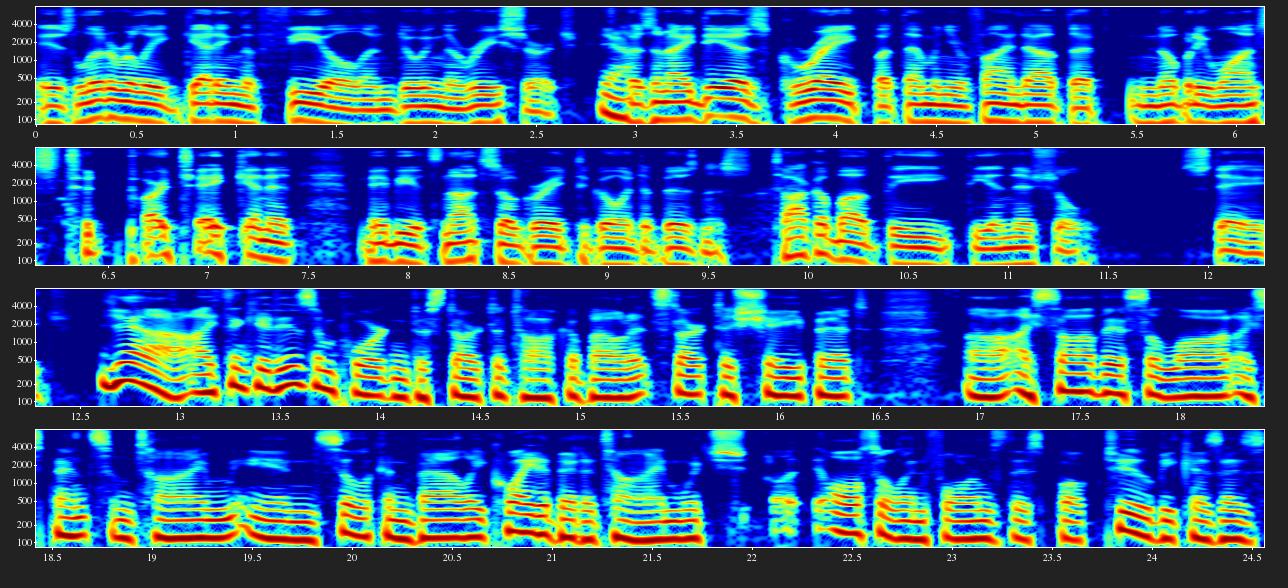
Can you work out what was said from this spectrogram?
is literally getting the feel and doing the research. Because yeah. an idea is great, but then when you find out that nobody wants to partake in it, maybe it's not so great to go into business. Talk about the the initial stage. Yeah, I think it is important to start to talk about it, start to shape it. Uh, I saw this a lot. I spent some time in Silicon Valley, quite a bit of time, which uh, also informs this book too, because as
